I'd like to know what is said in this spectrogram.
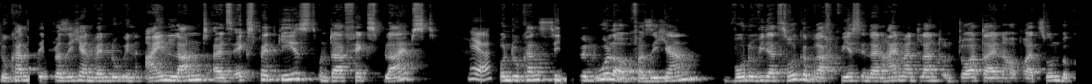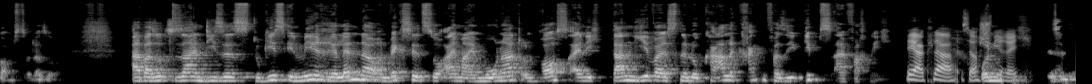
Du kannst dich versichern, wenn du in ein Land als Expat gehst und da fix bleibst. Ja. Und du kannst dich für den Urlaub versichern, wo du wieder zurückgebracht wirst in dein Heimatland und dort deine Operation bekommst oder so. Aber sozusagen dieses, du gehst in mehrere Länder und wechselst so einmal im Monat und brauchst eigentlich dann jeweils eine lokale Krankenversicherung, gibt's einfach nicht. Ja, klar, ist auch und schwierig. Es ist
